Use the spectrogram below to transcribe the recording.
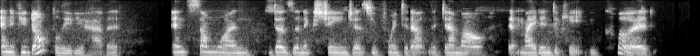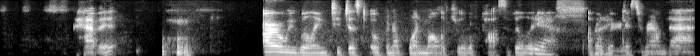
and if you don't believe you have it and someone does an exchange as you pointed out in the demo that might indicate you could have it Mhm. are we willing to just open up one molecule of possibility Yes. of right. awareness around that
